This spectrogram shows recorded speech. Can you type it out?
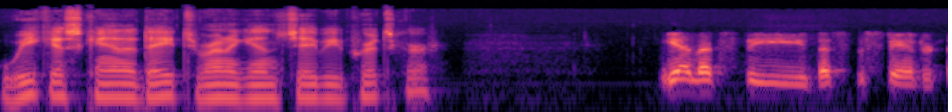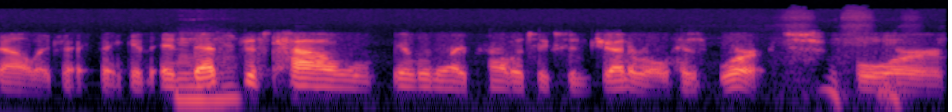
weakest candidate to run against J.B. Pritzker? Yeah, that's the that's the standard knowledge, I think, and, and mm-hmm. that's just how Illinois politics in general has worked for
